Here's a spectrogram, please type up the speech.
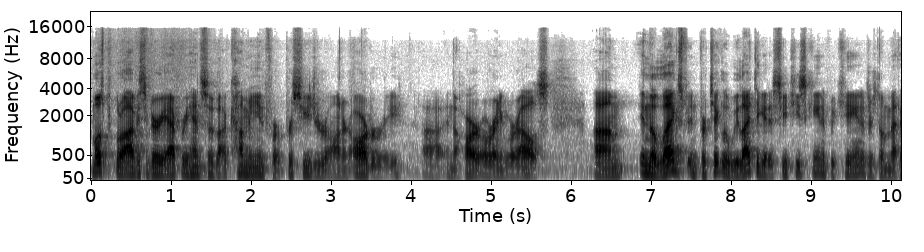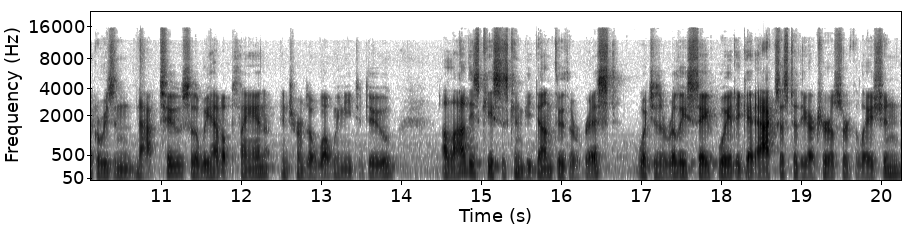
most people are obviously very apprehensive about coming in for a procedure on an artery uh, in the heart or anywhere else. Um, in the legs, in particular, we like to get a CT scan if we can, if there's no medical reason not to, so that we have a plan in terms of what we need to do. A lot of these cases can be done through the wrist which is a really safe way to get access to the arterial circulation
